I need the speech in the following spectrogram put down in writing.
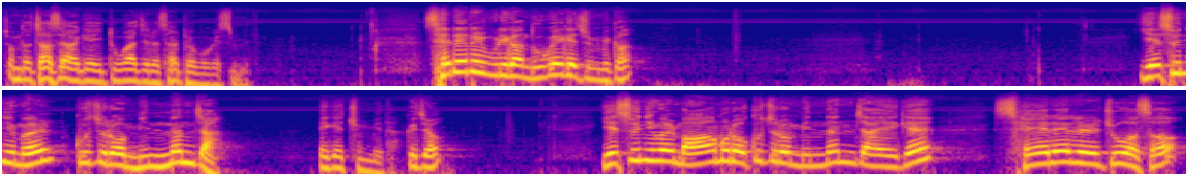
좀 더 자세하게 이 두 가지를 살펴보겠습니다. 세례를 우리가 누구에게 줍니까? 예수님을 구주로 믿는 자에게 줍니다. 그죠? 예수님을 마음으로 구주로 믿는 자에게 세례를 주어서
